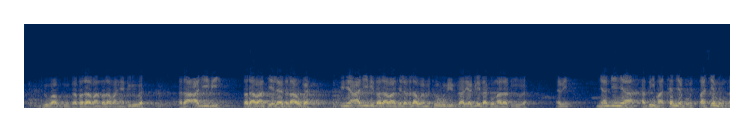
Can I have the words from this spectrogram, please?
။အတူပါဥဒ္ဒသောသောတာပန်သောတာပန်ချင်းအတူတူပဲ။တရားအာကြီးပြီးသောတာပန်ဖြစ်လဲသလားဟုတ်ပဲ။ဒီညာအာကြီးပြီးသောတာပန်ဖြစ်လဲသလားဝယ်မထူးဘူးဒီဇာရိယကိလေသာကုန်တော့အတူတူပဲ။အဲ့ဒီ ဉာဏ်ပညာအသိမှဆက်မြက်ပုံသရှင်းပုံက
